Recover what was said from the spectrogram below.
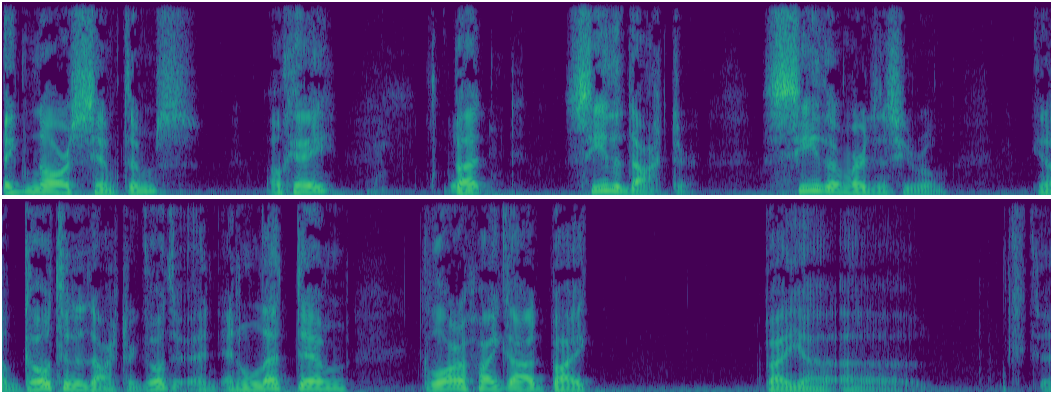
ignore symptoms, okay? But see the doctor, see the emergency room. You know, go to the doctor, go to and, and let them glorify God by by uh, uh, c-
